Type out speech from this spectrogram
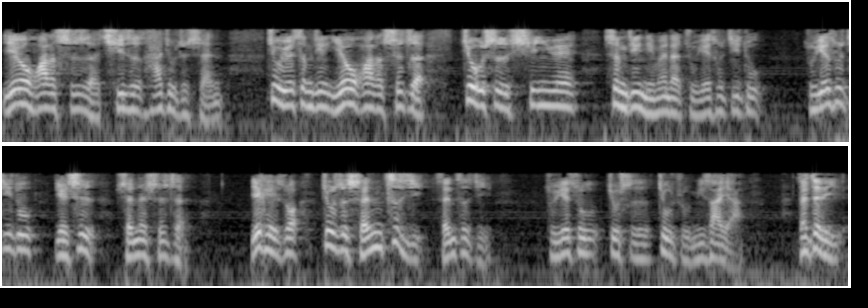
耶和华的使者其实他就是神。旧约圣经耶和华的使者就是新约圣经里面的主耶稣基督，主耶稣基督也是神的使者，也可以说就是神自己，神自己。主耶稣就是救主弥撒亚，在这里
